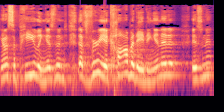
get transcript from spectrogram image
You know, that's appealing, isn't it? That's very accommodating, isn't it? Isn't it?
